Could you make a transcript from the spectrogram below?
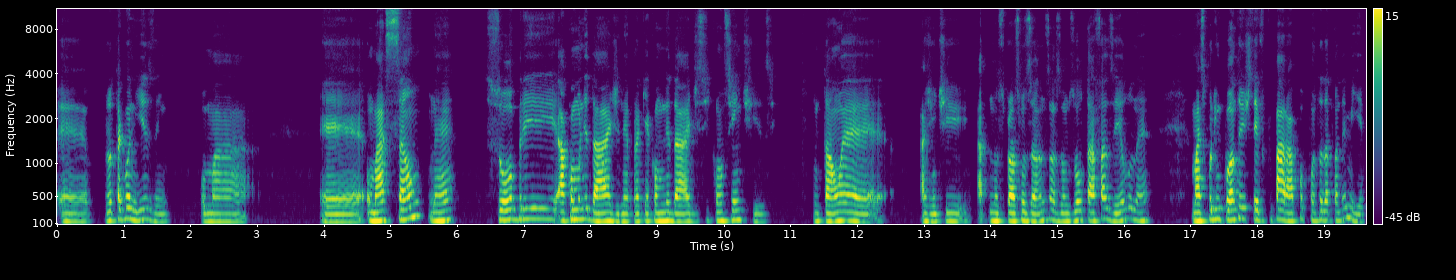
é, protagonizem uma é, uma ação, né, sobre a comunidade, né, para que a comunidade se conscientize. Então, é, a gente, nos próximos anos, nós vamos voltar a fazê-lo, né? Mas, por enquanto, a gente teve que parar por conta da pandemia.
